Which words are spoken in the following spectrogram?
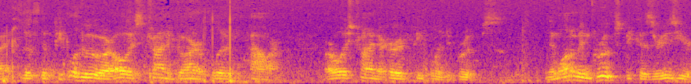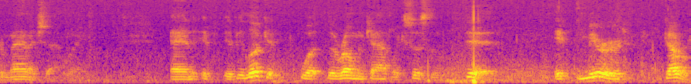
right, the, the people who are always trying to garner political power are always trying to herd people into groups. And they want them in groups because they're easier to manage that way. And if, if you look at what the Roman Catholic system did, it mirrored government.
